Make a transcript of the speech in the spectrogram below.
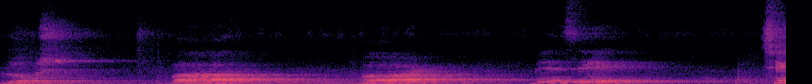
વૃક્ષ પર ફળ બેસે છે.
